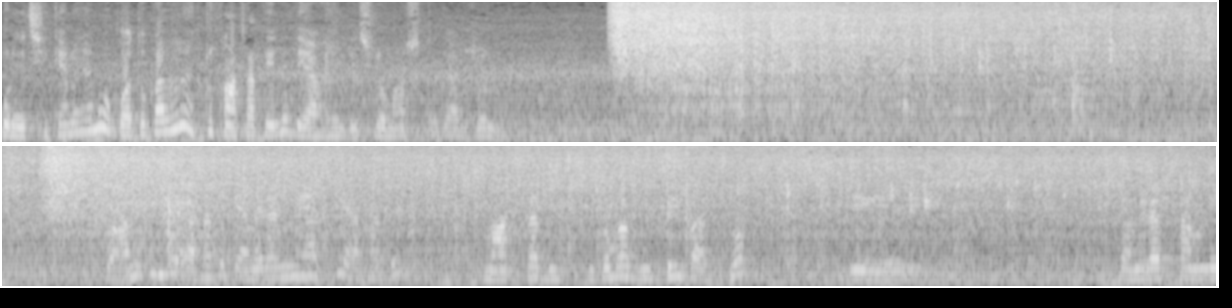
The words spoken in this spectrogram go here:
করেছি কেন জানো? গতকাল না একটু কাঁচা তেলে দেওয়া হয়ে গেছিল মাছটা, যার জন্য। তো আমি কিন্তু এক হাতে ক্যামেরা নিয়ে আছি, এক হাতে মাছটা দিচ্ছি। তোমরা বুঝতেই পারছ যে ক্যামেরার সামনে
